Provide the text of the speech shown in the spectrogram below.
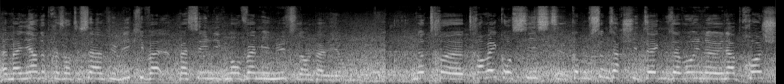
la manière de présenter ça à un public qui va passer uniquement 20 minutes dans le pavillon. Notre euh, travail consiste, comme nous sommes architectes, nous avons une, approche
